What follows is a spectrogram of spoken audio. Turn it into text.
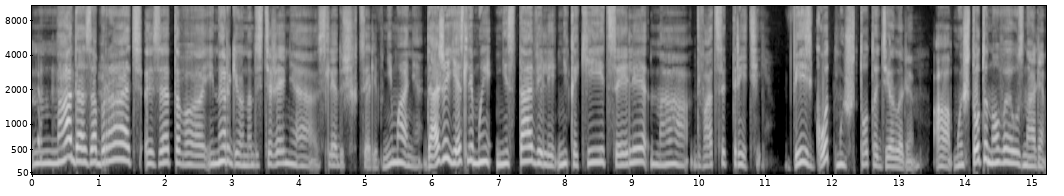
Надо забрать из этого энергию на достижение следующих целей. Внимание! Даже если мы не ставили никакие цели на 23-й, Весь год мы что-то делали. А мы что-то новое узнали.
